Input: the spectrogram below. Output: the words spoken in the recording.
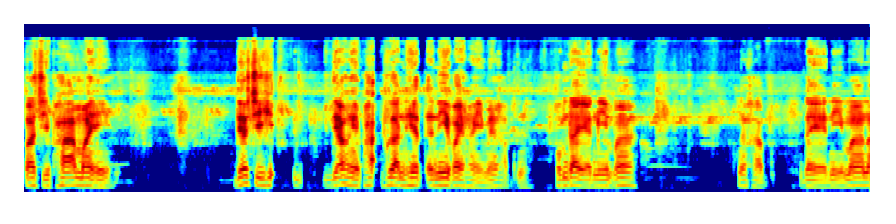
ว่าสิพาไม่เดี๋ยวสิเดี๋ยวให้เพื่อนเฮ็ดอันนี้ไปให้ไหมครับ ผมได้อันนี้มานะครับได้อันนี้มาน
